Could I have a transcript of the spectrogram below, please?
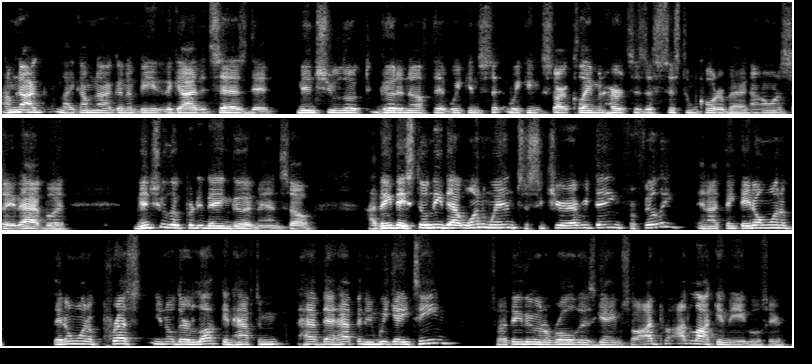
I'm not like I'm not going to be the guy that says that Minshew looked good enough that we can we can start claiming Hurts as a system quarterback. I don't want to say that, but Minshew looked pretty dang good, man. So, I think they still need that one win to secure everything for Philly, and I think they don't want to they don't want to press, you know, their luck and have to have that happen in week 18. So I think they're going to roll this game. So I'd I'd lock in the Eagles here.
